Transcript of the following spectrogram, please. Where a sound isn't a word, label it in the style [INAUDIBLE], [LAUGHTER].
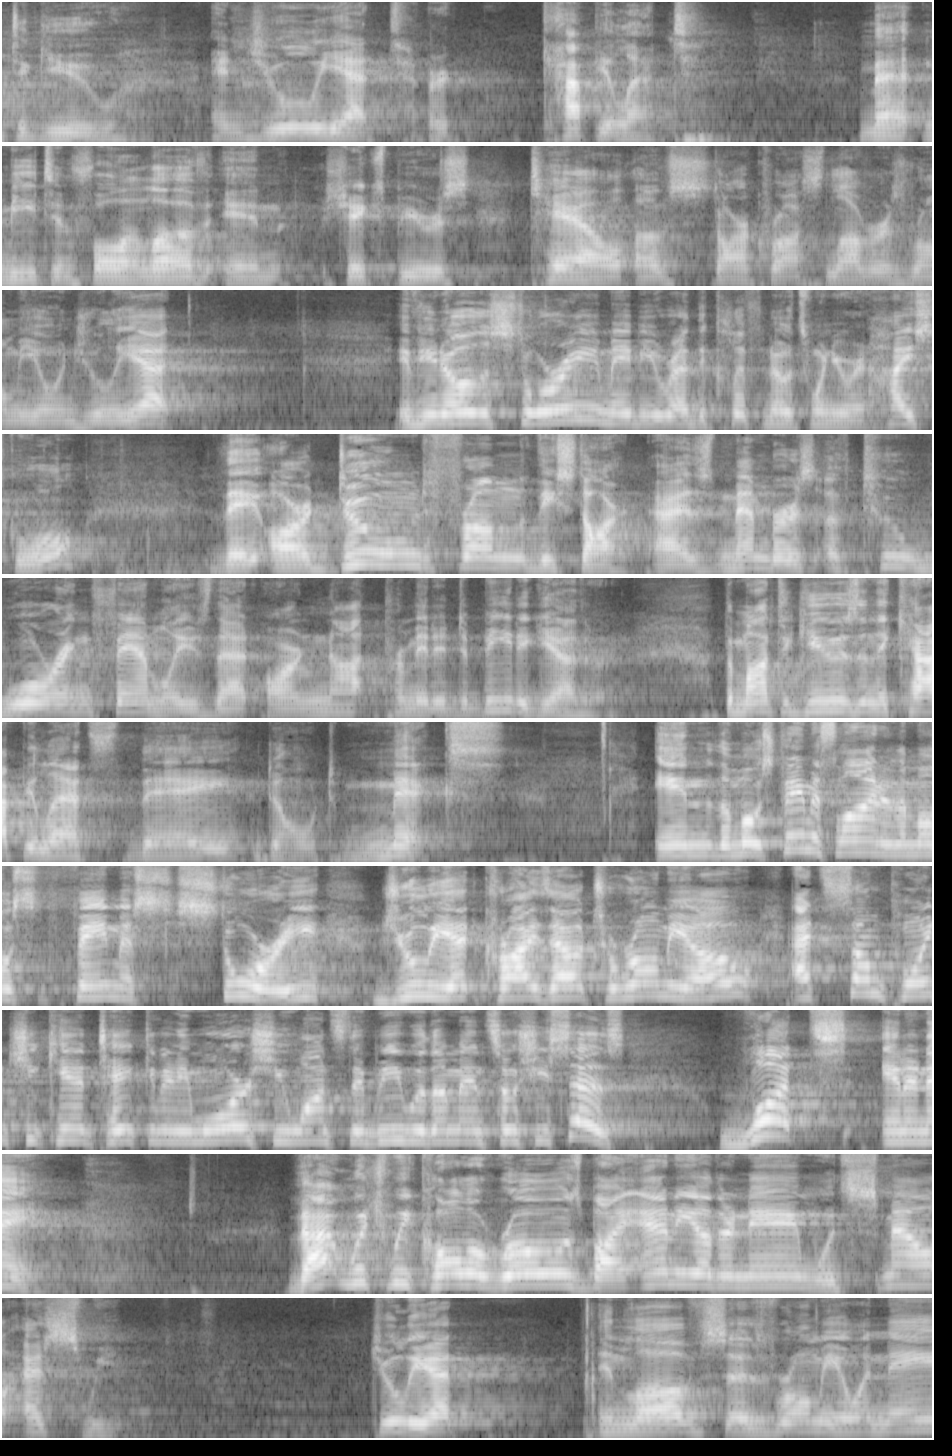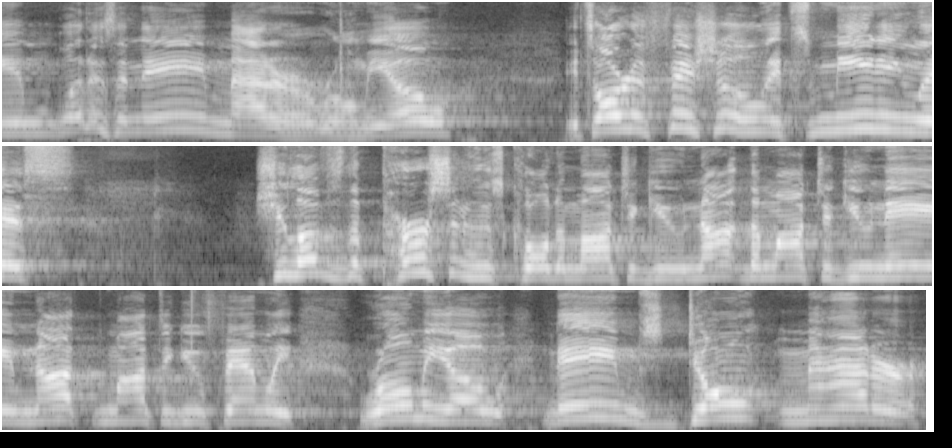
Montague and Juliet, or Capulet, met, meet and fall in love in Shakespeare's tale of star-crossed lovers, Romeo and Juliet. If you know the story, maybe you read the Cliff Notes when you were in high school, they are doomed from the start as members of two warring families that are not permitted to be together. The Montagues and the Capulets, they don't mix. In the most famous line in the most famous story, Juliet cries out to Romeo. At some point, she can't take it anymore. She wants to be with him, and so she says, What's in a name? That which we call a rose by any other name would smell as sweet. Juliet, in love, says, Romeo, a name? What does a name matter, Romeo? It's artificial, it's meaningless. She loves the person who's called a Montague, not the Montague name, not the Montague family. Romeo, names don't matter.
